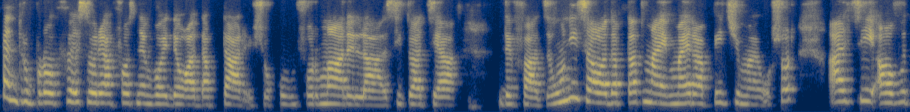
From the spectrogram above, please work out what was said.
pentru profesori a fost nevoie de o adaptare și o conformare la situația de față. Unii s-au adaptat mai, mai rapid și mai ușor, alții au avut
